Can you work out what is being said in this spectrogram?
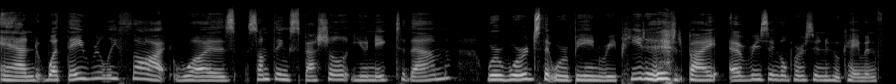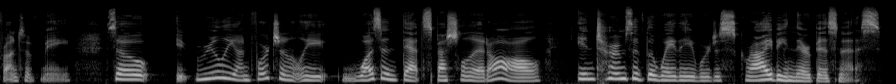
And what they really thought was something special, unique to them, were words that were being repeated by every single person who came in front of me. So it really, unfortunately, wasn't that special at all in terms of the way they were describing their business.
